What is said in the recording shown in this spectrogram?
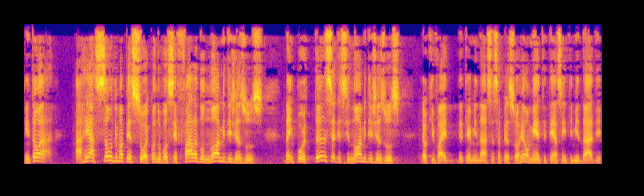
Então, a, a reação de uma pessoa quando você fala do nome de Jesus, da importância desse nome de Jesus, é o que vai determinar se essa pessoa realmente tem essa intimidade,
